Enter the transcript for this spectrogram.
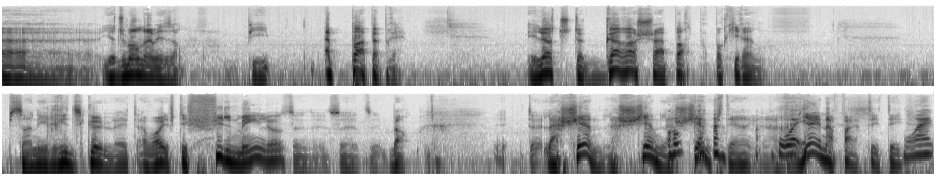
euh, il y a du monde dans la maison. Puis à- pas à peu près. Et là, tu te garoches à la porte pour pas qu'il rentre. Puis c'en est ridicule. là. Avoir été filmé, là, c'est- c'est- c'est- bon. La chienne, la chienne, la chienne, puis t'as Ouais. rien à faire. T'es, Ouais.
